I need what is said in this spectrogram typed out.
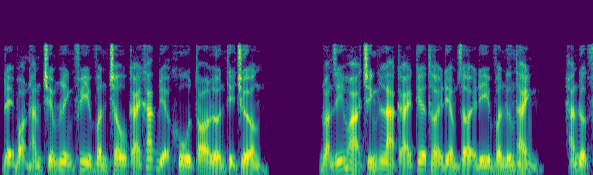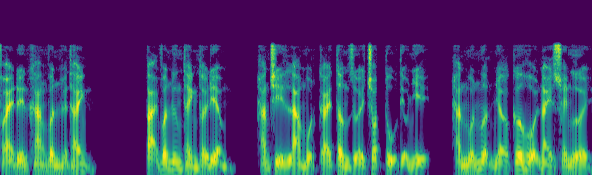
để bọn hắn chiếm lĩnh Phi Vân Châu cái khác địa khu to lớn thị trường. Đoạn dĩ hỏa chính là cái kia thời điểm rời đi Vân Ưng thành, hắn được phái đến Khang Vân huyện thành. Tại Vân Ưng thành thời điểm, hắn chỉ là một cái tầng dưới chót tủ tiểu nhị, hắn muốn mượn nhờ cơ hội này xoay người.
